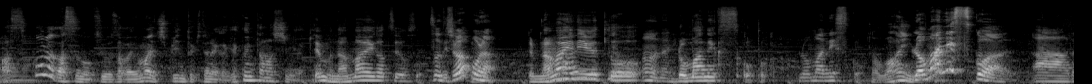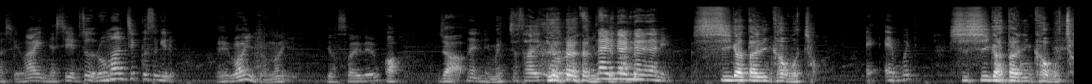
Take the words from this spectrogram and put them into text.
アスパラガスの強さがいまいちピンときてないから逆に楽しみやけど。でも名前が強そう。そうでしょ？ほら。でも名前で言うとうん何？ロマネスコとか。ロマネスコ。ワイン。ロマネスコはあー確かにワインだしちょっとロマンチックすぎる。えワインじゃないよ。野菜だよ。あじゃあめっちゃ最強のやつ見つけた。何？何？何？何？獅子型にかぼちゃ。ええ覚えて獅子型にかぼちゃ。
